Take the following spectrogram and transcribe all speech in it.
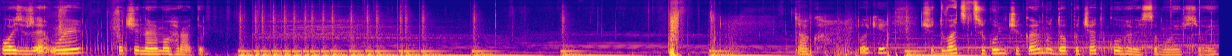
Ось вже ми починаємо грати. Так, поки що 20 секунд чекаємо до початку гри самої всьої.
